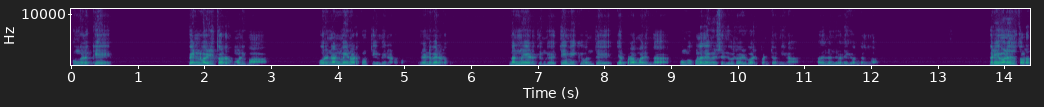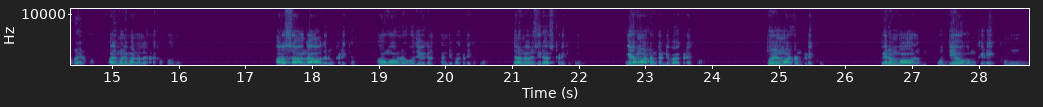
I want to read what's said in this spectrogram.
உங்களுக்கு பெண் வழி தொடர்பு மூலிமா ஒரு நன்மையும் நடக்கும் தீமையும் நடக்கும். ரெண்டுமே நடக்கும். நன்மை எடுத்துங்க. தீமைக்கு வந்து ஏற்படுற மாதிரி இருந்தா உங்க குலதெய்வ விஷயத்தை வழிபாடு பண்ணிட்டு வந்தீங்கன்னா அதுல இருந்து விலகி வந்துடலாம். பெரிய மனித தொடர்பு இருக்கும். அது மூலியமா நல்லா நடக்க போகுது. அரசாங்க ஆதரவு கிடைக்கும். அவங்களோட உதவிகள் கண்டிப்பாக கிடைக்க எல்லாமே ரிசிராசி கிடைக்க போகுது. இடமாற்றம் கண்டிப்பாக கிடைக்கும். தொழில் மாற்றம் கிடைக்கும். பெரும்பாலும் உத்தியோகம் கிடைக்கும்.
